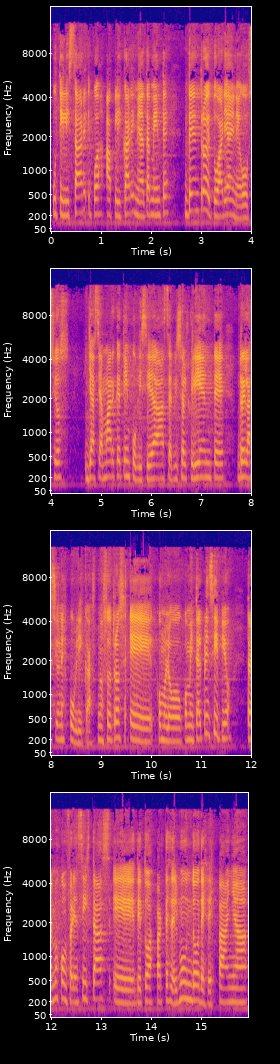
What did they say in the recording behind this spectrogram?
utilizar y puedas aplicar inmediatamente dentro de tu área de negocios, ya sea marketing, publicidad, servicio al cliente, relaciones públicas. Nosotros, eh, como lo comenté al principio, Traemos conferencistas eh, de todas partes del mundo, desde España,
